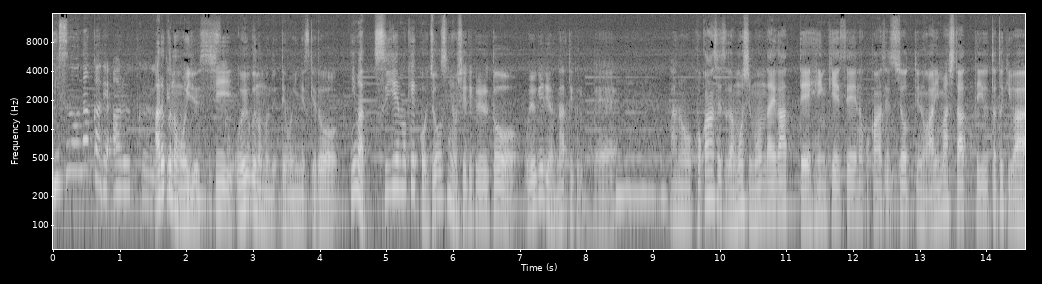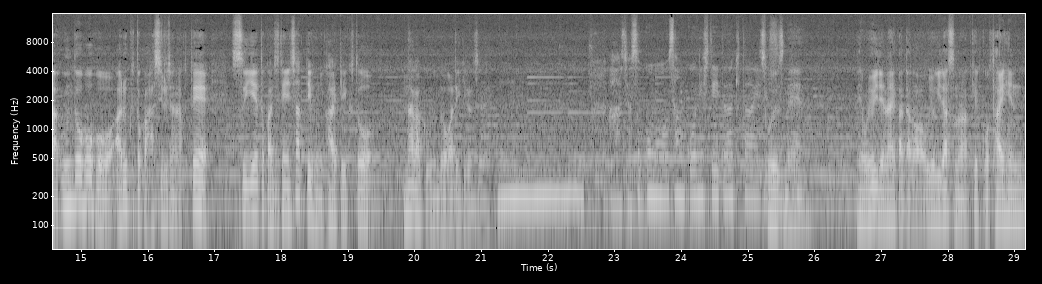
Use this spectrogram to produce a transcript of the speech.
水の中で歩く歩くのもいいですし泳ぐのもでもいいんですけど今水泳も結構上手に教えてくれると泳げるようになってくるのであの股関節がもし問題があって変形性の股関節症っていうのがありましたって言った時は運動方法を歩くとか走るじゃなくて水泳とか自転車っていうふうに変えていくと長く運動ができるんですよね。あじゃあそこも参考にしていただきたいですね。そうですねね泳いでない方が泳ぎ出すのは結構大変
